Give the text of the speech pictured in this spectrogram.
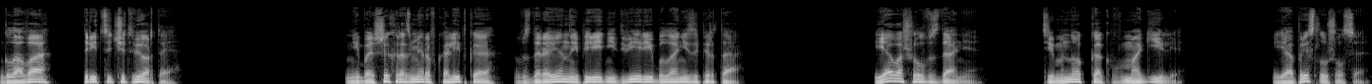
Глава 34. Небольших размеров калитка в здоровенной передней двери была не заперта. Я вошел в здание. Темно, как в могиле. Я прислушался.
